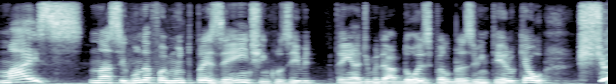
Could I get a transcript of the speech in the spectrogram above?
Mas na segunda foi muito presente, inclusive tem admiradores pelo Brasil inteiro, que é o Chubis!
